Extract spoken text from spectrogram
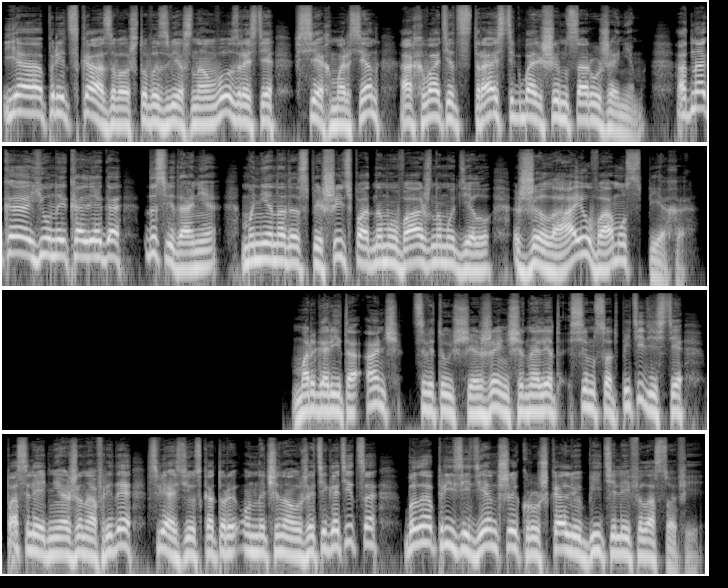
«Я предсказывал, что в известном возрасте всех марсиан охватит страсть к большим сооружениям. Однако, юный коллега, до свидания. Мне надо спешить по одному важному делу. Желаю вам успеха». Маргарита Анч, цветущая женщина лет 750, последняя жена Фриде, связью с которой он начинал уже тяготиться, была президентшей кружка любителей философии.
